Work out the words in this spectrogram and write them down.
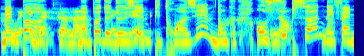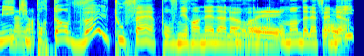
Même Oui, pas, exactement. même pas de deuxième puis troisième. Donc, on soupçonne non, des familles non, qui non. pourtant veulent tout faire pour venir en aide à leur, euh, aux membres de la famille.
